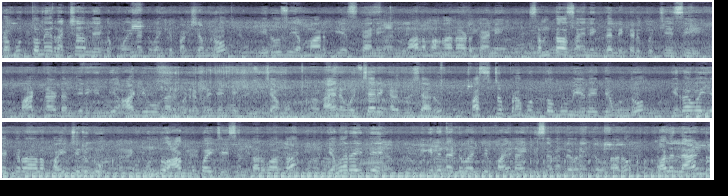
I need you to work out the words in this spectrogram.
ప్రభుత్వమే రక్షణ లేకపోయినటువంటి పక్షంలో ఈరోజు ఎంఆర్పిఎస్ కానీ మాల మహానాడు కానీ సమతా సైనిక్ దళ్ ఇక్కడికి వచ్చేసి మాట్లాడడం జరిగింది. ఆర్డీఓ గారికి కూడా రిప్రజెంటేషన్ ఇచ్చాము. ఆయన వచ్చారు ఇక్కడ చూశారు. ఫస్ట్ ప్రభుత్వ భూమి ఏదైతే ఉందో ఇరవై ఎకరాల పైచిలుకు ముందు ఆక్యుపై చేసిన తర్వాత ఎవరైతే మిగిలినటువంటి ఫైవ్ నైంటీ సెవెన్ ఎవరైతే ఉన్నారో వాళ్ళ ల్యాండ్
